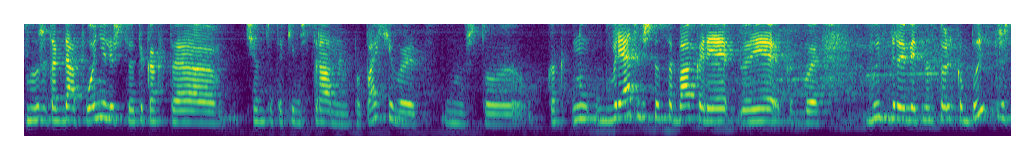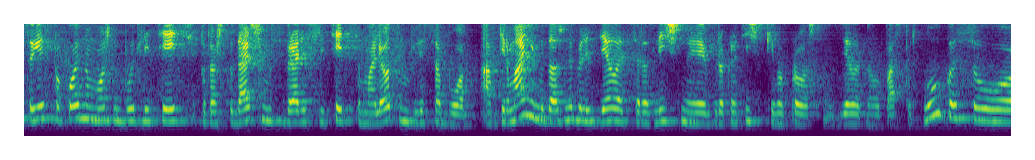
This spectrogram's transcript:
Мы уже тогда поняли, что это как-то чем-то таким странным попахивает, ну, что как, ну, вряд ли, что собака ре, ре, как бы выздоровеет настолько быстро, что ей спокойно можно будет лететь, потому что дальше мы собирались лететь самолетом в Лиссабон. А в Германии мы должны были сделать различные бюрократические вопросы. Там, сделать новый паспорт Лукасу,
